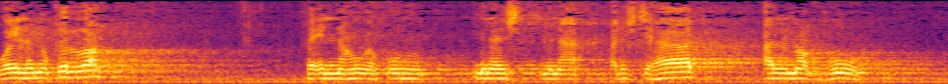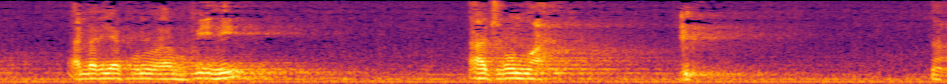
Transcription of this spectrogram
وإن لم يقره فإنه يكون من من الاجتهاد المغفور الذي يكون له فيه أجر واحد. نعم.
